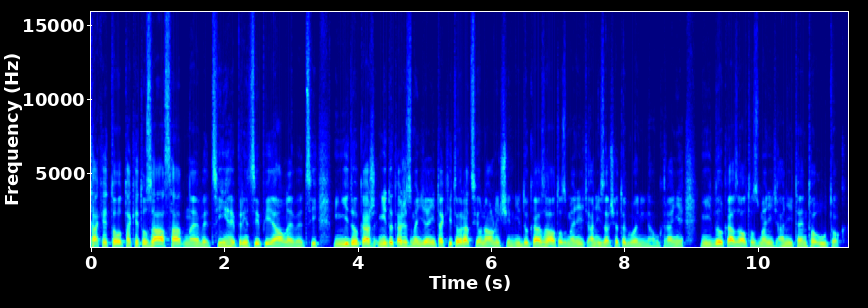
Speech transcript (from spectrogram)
takéto, takéto zásadné veci, hej, principiálne veci, nedokáže, nedokáže zmeniť ani takýto racionálny čin. Nedokázal to zmeniť ani začiatok vojny na Ukrajine, nedokázal to zmeniť ani tento útok.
